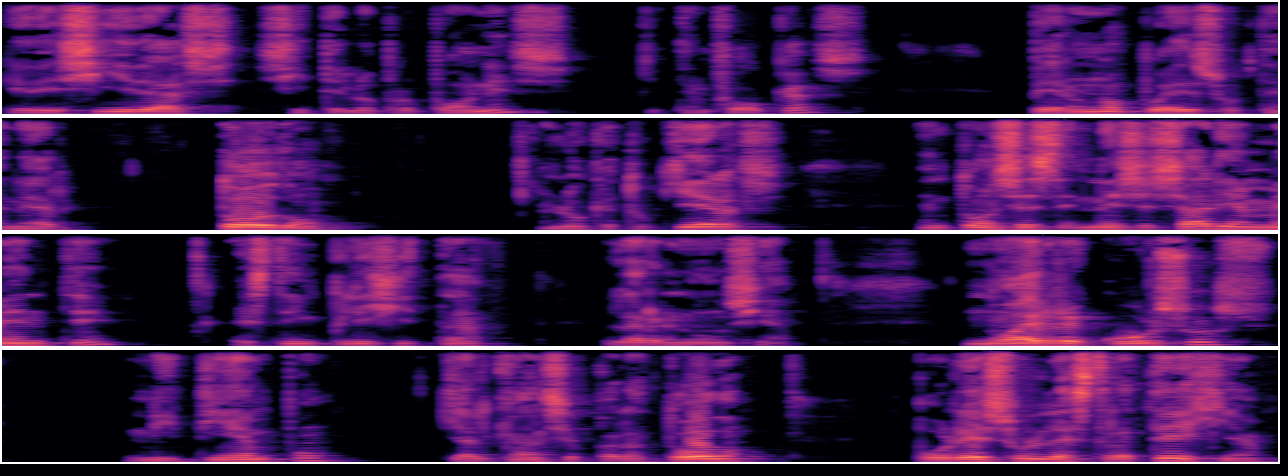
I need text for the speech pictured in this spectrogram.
que decidas si te lo propones, si te enfocas, pero no puedes obtener todo lo que tú quieras. Entonces, necesariamente está implícita la renuncia. No hay recursos ni tiempo que alcance para todo. Por eso la estrategia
